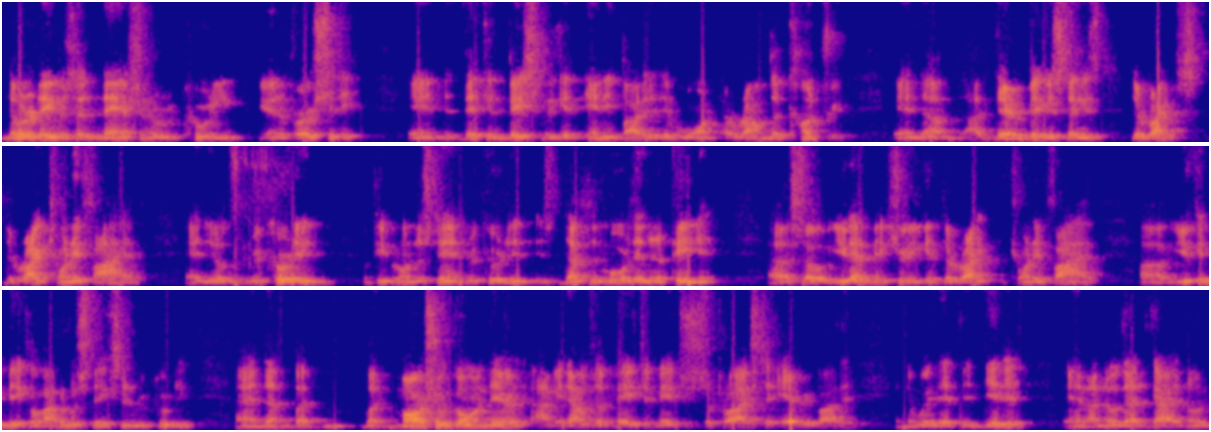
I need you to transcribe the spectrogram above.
Notre Dame is a national recruiting university, and they can basically get anybody they want around the country. And um, uh, their biggest thing is the right the right 25. And you know, recruiting. People understand recruiting is nothing more than an opinion. Uh, so you got to make sure you get the right 25. Uh, you can make a lot of mistakes in recruiting, and uh, but but Marshall going there, I mean, that was a major major surprise to everybody and the way that they did it. And I know that guy. Know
